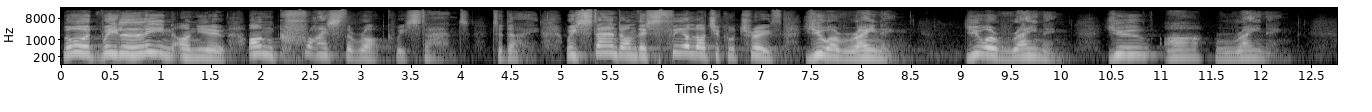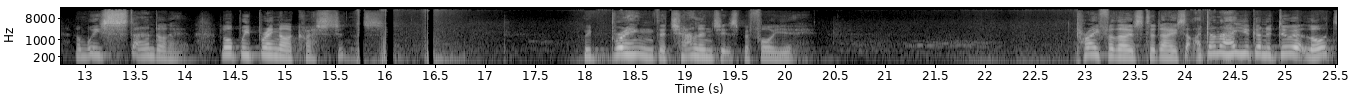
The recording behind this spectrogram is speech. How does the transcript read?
Lord, we lean on you. On Christ the rock we stand today. We stand on this theological truth. You are reigning. You are reigning. You are reigning. And we stand on it. Lord, we bring our questions. We bring the challenges before you. Pray for those today. So I don't know how you're going to do it, Lord.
